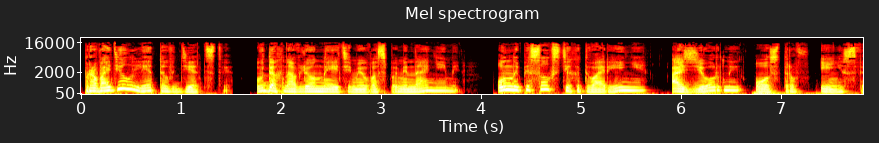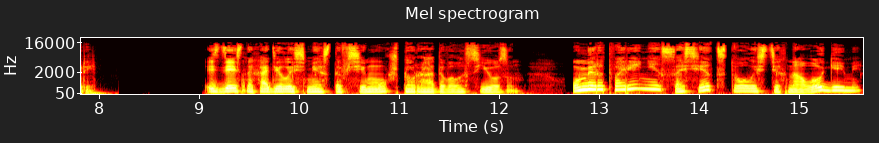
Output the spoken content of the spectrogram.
проводил лето в детстве. Вдохновленный этими воспоминаниями, он написал стихотворение «Озерный остров Инисфри». Здесь находилось место всему, что радовало Сьюзан. Умиротворение соседствовало с технологиями,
